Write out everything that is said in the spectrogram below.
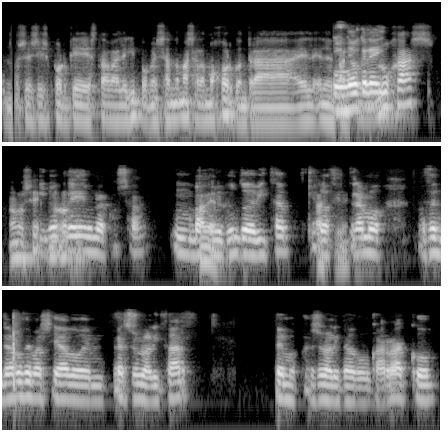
No sé si es porque estaba el equipo pensando más a lo mejor contra el, en el partido de Brujas, no lo sé. Y no, creo una cosa, bajo mi punto de vista, que nos centramos, nos centramos demasiado en personalizar. Hemos personalizado con Carrasco,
